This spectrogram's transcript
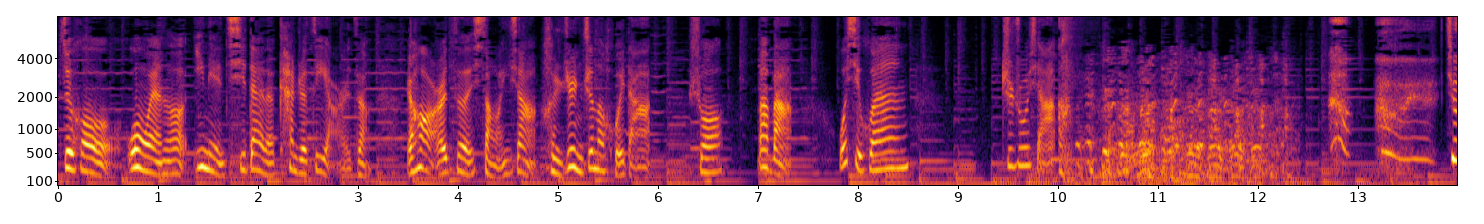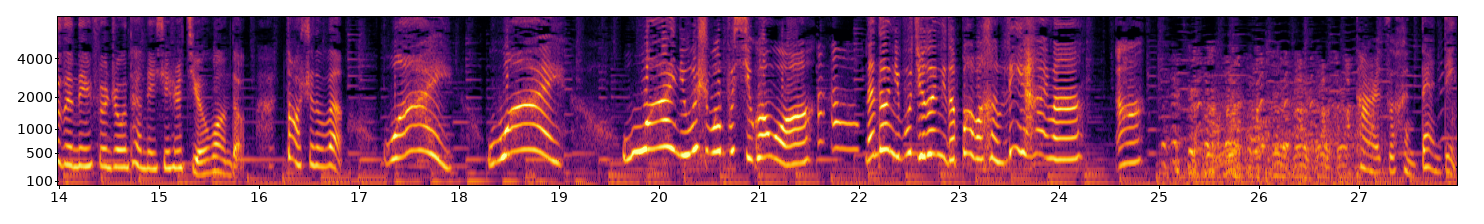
最后问完了，一脸期待的看着自己儿子，然后儿子想了一下，很认真的回答说：“爸爸，我喜欢蜘蛛侠。”就在那一分钟，他内心是绝望的，大声的问：“Why? Why? Why? 你为什么不喜欢我？难道你不觉得你的爸爸很厉害吗？” 他儿子很淡定，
